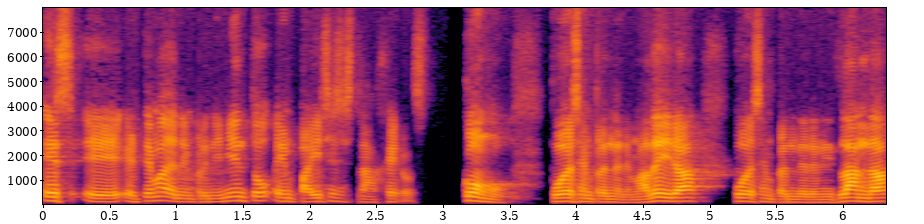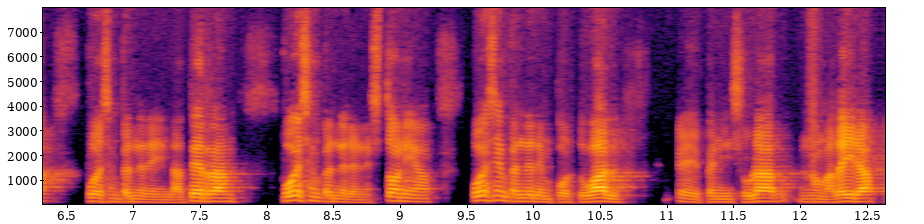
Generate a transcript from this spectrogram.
es eh, el tema del emprendimiento en países extranjeros. ¿Cómo? Puedes emprender en Madeira, puedes emprender en Irlanda, puedes emprender en Inglaterra, puedes emprender en Estonia, puedes emprender en Portugal, eh, peninsular, no Madeira,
